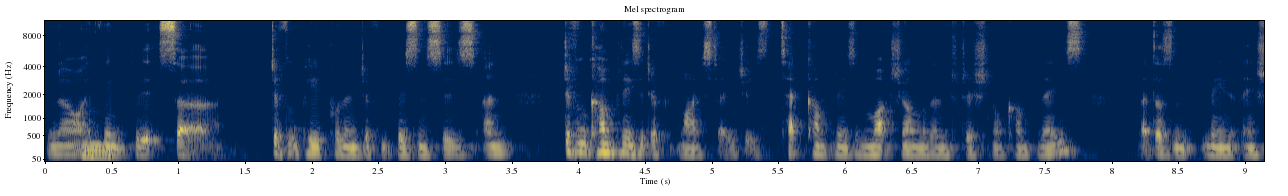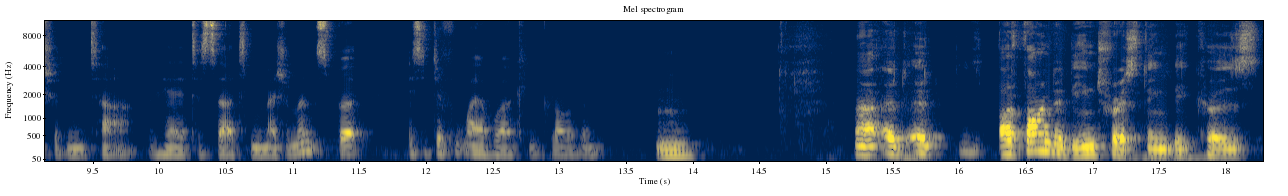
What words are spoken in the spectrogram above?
You know, I Mm. think that it's uh, different people in different businesses and different companies at different life stages. Tech companies are much younger than traditional companies. That doesn't mean that they shouldn't uh, adhere to certain measurements, but it's a different way of working for a lot of them. Mm. Uh, it, it, I find it interesting because,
